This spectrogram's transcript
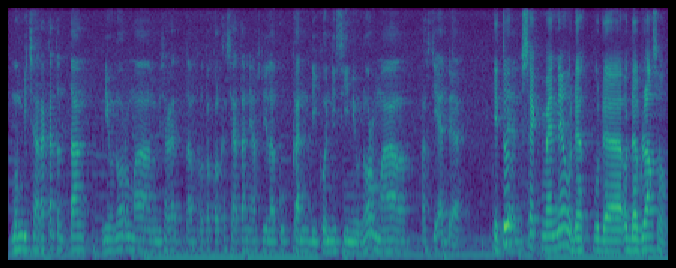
membicarakan tentang new normal, membicarakan tentang protokol kesehatan yang harus dilakukan di kondisi new normal, pasti ada. itu Dan- segmennya udah udah udah berlangsung.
